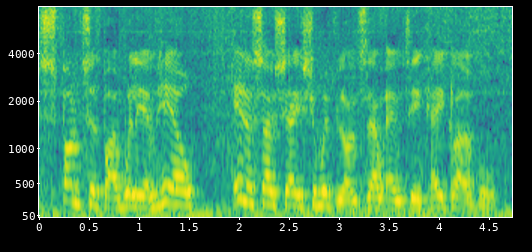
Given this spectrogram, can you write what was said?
sponsored by William Hill in association with Lonsdale MTK Global.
